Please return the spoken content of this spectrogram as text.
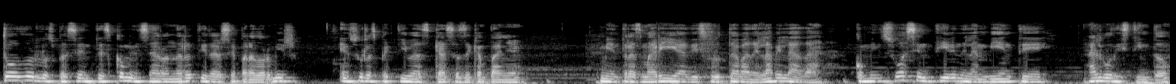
todos los presentes comenzaron a retirarse para dormir en sus respectivas casas de campaña. Mientras María disfrutaba de la velada, comenzó a sentir en el ambiente algo distinto.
